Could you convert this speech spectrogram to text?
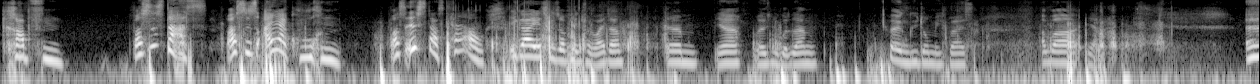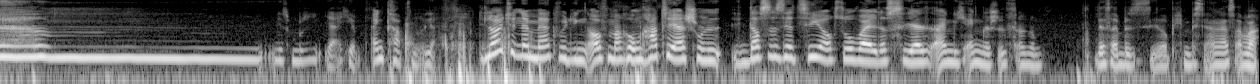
Krapfen. Was ist das? Was ist Eierkuchen? Was ist das? Keine Ahnung. Egal, jetzt geht's auf jeden Fall weiter. Ähm, ja, wollte ich nur kurz sagen. Ich war irgendwie dumm, ich weiß. Aber, ja. Ähm, jetzt muss ich, ja, hier, ein Kappen, ja. Die Leute in der merkwürdigen Aufmachung hatte er schon, das ist jetzt hier auch so, weil das hier eigentlich Englisch ist, also deshalb ist es, glaube ich, ein bisschen anders, aber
